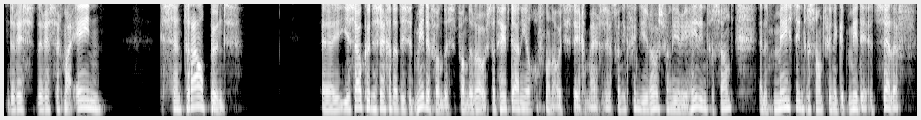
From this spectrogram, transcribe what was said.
er is, er is zeg maar één centraal punt. Eh, je zou kunnen zeggen dat is het midden van de, van de roos. Dat heeft Daniel Hofman ooit eens tegen mij gezegd. Van, ik vind die roos van Lery heel interessant. En het meest interessant vind ik het midden, het zelf.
